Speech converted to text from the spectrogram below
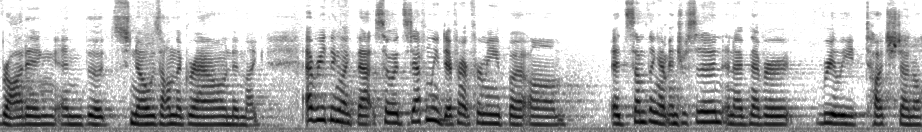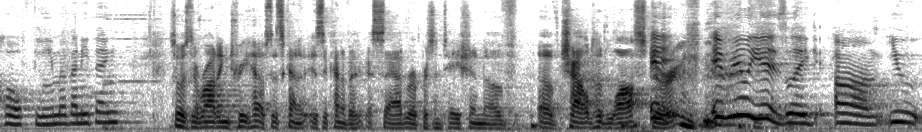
rotting and the snow's on the ground and like everything like that. So it's definitely different for me, but um, it's something I'm interested in, and I've never really touched on a whole theme of anything. So is the rotting treehouse? It's kind of is it kind of a, a sad representation of of childhood lost, It, it really is like um, you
